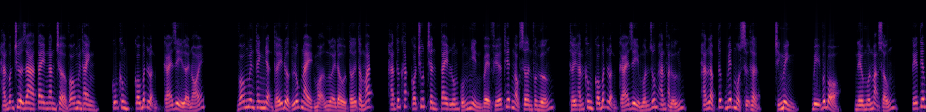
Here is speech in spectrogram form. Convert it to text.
hắn vẫn chưa ra tay ngăn trở Võ Nguyên Thanh, cũng không có bất luận cái gì lời nói. Võ Nguyên Thanh nhận thấy được lúc này mọi người đầu tới tầm mắt, hắn tức khắc có chút chân tay luống cuống nhìn về phía Thiết Ngọc Sơn phương hướng, thấy hắn không có bất luận cái gì muốn giúp hắn phản ứng, hắn lập tức biết một sự thật, chính mình, bị vứt bỏ, nếu muốn mạng sống, kế tiếp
